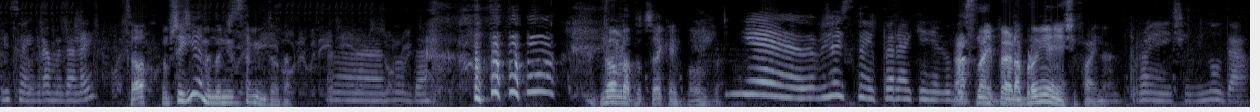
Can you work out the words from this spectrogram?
I co, i gramy dalej? Co? No przejdziemy, no nie zostawimy to tak. Eee, nuda. Dobra, to czekaj, Boże. Nie, wziąć snajpera, jak ja nie lubię. A snajpera, bronienie się fajne. Bronię się, nuda.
